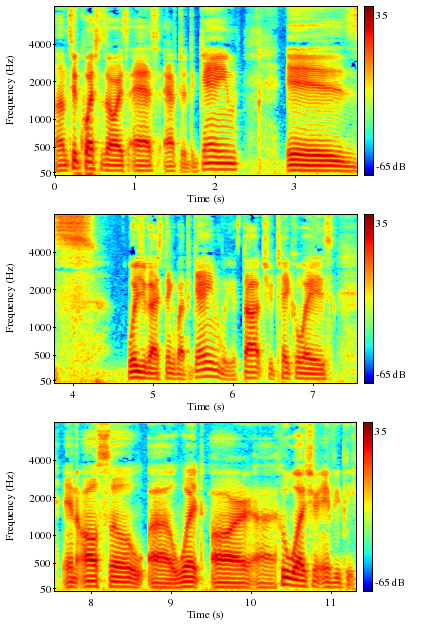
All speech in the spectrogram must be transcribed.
Um, two questions I always ask after the game is what did you guys think about the game? What are your thoughts, your takeaways, and also uh, what are uh, who was your MVP?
